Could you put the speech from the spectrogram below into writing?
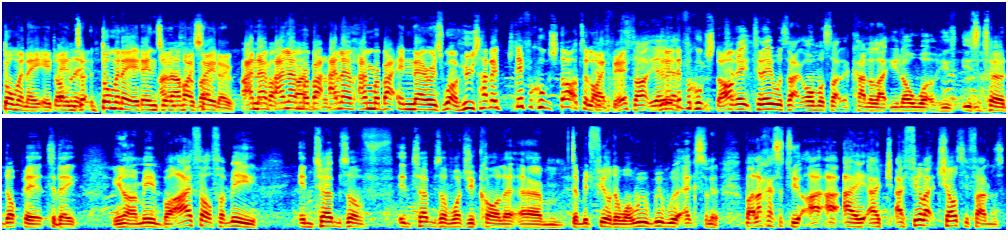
dominated Dominated. Enzo, dominated Enzo and, And Amrabat. Caicedo, and, Am- and Amrabat, and Am- Amrabat in there as well, who's had a difficult start to life Difficult here. start, yeah, yeah. a difficult start. Today, today was like almost like the kind of like you know what he's, he's turned up here today. You know what I mean? But I felt for me, in terms of in terms of what you call it, um, the midfielder, well, we, we were excellent. But like I said to you, I, I, I, I feel like Chelsea fans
